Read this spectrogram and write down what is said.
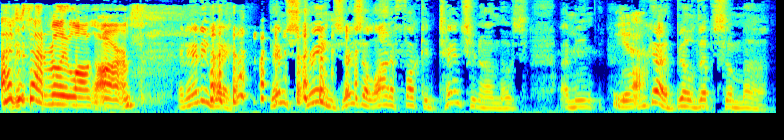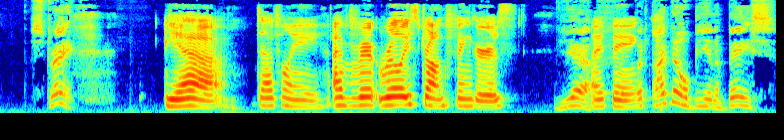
I just had really long arms. And anyway, them strings, there's a lot of fucking tension on those. I mean, Yeah. you got to build up some uh, strength. Yeah, definitely. I have re- really strong fingers, Yeah. I think. But I know being a bass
